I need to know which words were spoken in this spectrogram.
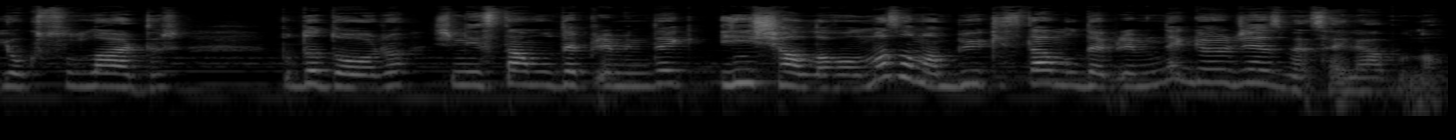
yoksullardır. Bu da doğru. Şimdi İstanbul depreminde inşallah olmaz ama Büyük İstanbul depreminde göreceğiz mesela bunu.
